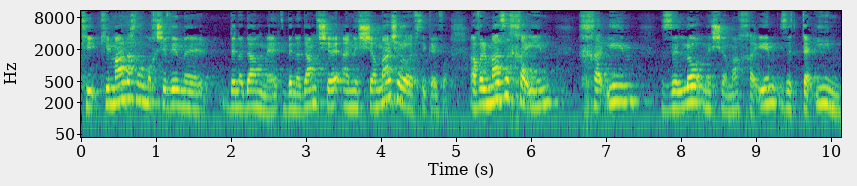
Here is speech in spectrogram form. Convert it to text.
כי, כי מה אנחנו מחשיבים אה, בן אדם מת? בן אדם שהנשמה שלו הפסיקה לפעול. אבל מה זה חיים? חיים זה לא נשמה, חיים זה תאים.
